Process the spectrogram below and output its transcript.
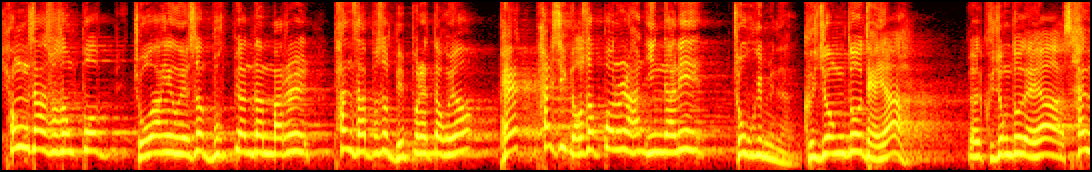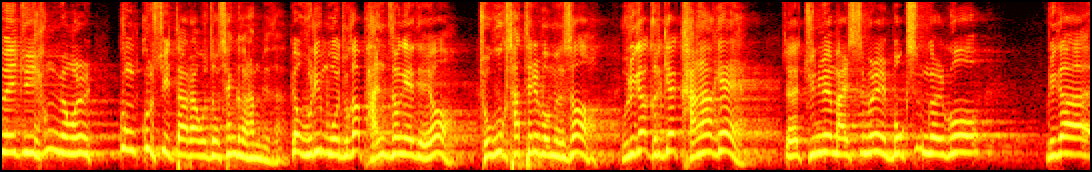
형사소송법 조항에 의해서 묵비한다는 말을 판사 앞에서 몇 번 했다고요? 186번을 한 인간이 조국입니다. 그 정도 돼야 그 정도 돼야 사회주의 혁명을 꿈꿀 수 있다라고 저 생각을 합니다. 그러니까 우리 모두가 반성해야 돼요. 조국 사태를 보면서 우리가 그렇게 강하게 저 주님의 말씀을 목숨 걸고 우리가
